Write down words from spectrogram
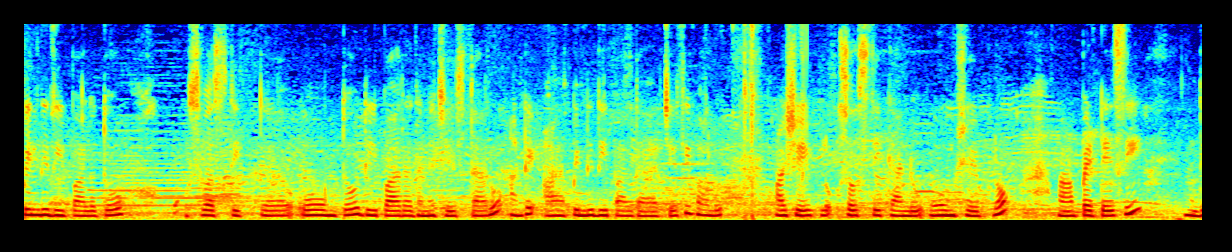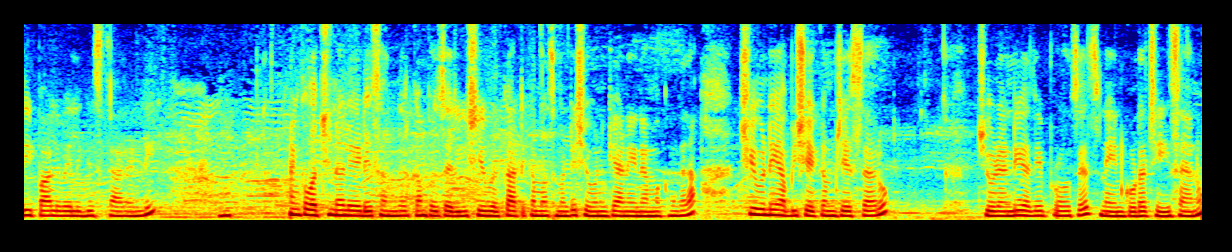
పిండి దీపాలతో స్వస్తిక్ ఓంతో దీపారాధన చేస్తారు. అంటే ఆ పిండి దీపాలు తయారు చేసి వాళ్ళు ఆ షేప్లో స్వస్తిక్ అండ్ ఓం షేప్లో పెట్టేసి దీపాలు వెలిగిస్తారండి. ఇంకా వచ్చిన లేడీస్ అందరు కంపల్సరీ శివ కార్తీక మాసం అంటే శివునికి అనే నమ్మకం కదా. శివుని అభిషేకం చేస్తారు చూడండి అదే ప్రాసెస్ నేను కూడా చేశాను.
